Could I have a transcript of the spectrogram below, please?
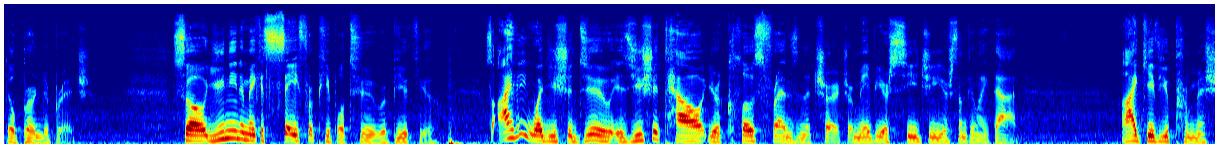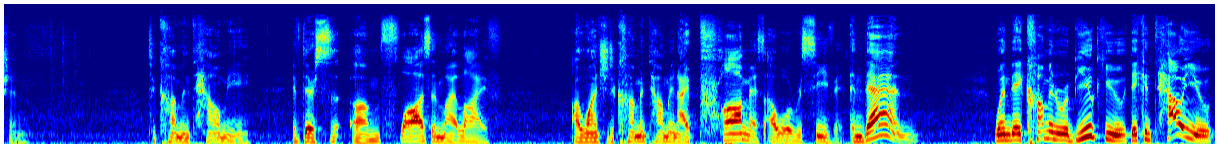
they'll burn the bridge. So you need to make it safe for people to rebuke you. So I think what you should do is you should tell your close friends in the church, or maybe your CG or something like that, I give you permission to come and tell me if there's um, flaws in my life. I want you to come and tell me, and I promise I will receive it. And then, when they come and rebuke you, they can tell you,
